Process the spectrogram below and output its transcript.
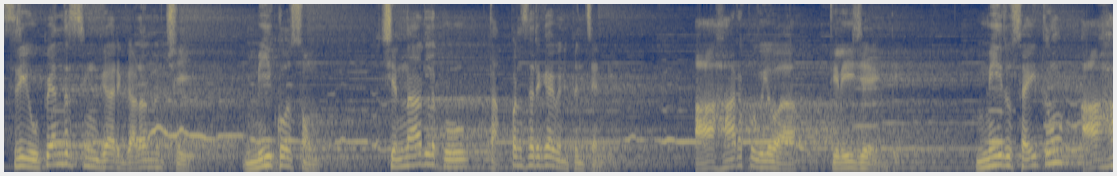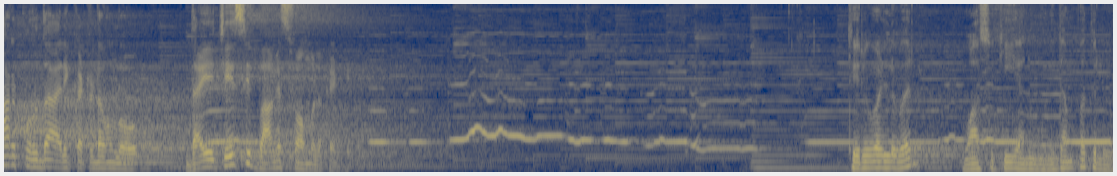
శ్రీ ఉపేంద్ర సింగ్ గారి గళ నుంచి మీకోసం చిన్నారులకు తప్పనిసరిగా వినిపించండి. ఆహారపు విలువ తెలియజేయండి. మీరు సైతం ఆహార వృధా అరికట్టడంలో దయచేసి భాగస్వాములు కండి తిరువళ్ళువర్ వాసుకి అను ముని దంపతులు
